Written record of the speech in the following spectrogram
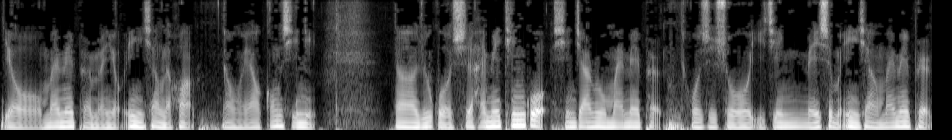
有 MyMapper 们有印象的话，那我要恭喜你。那如果是还没听过，新加入 My Mapper，或是说已经没什么印象，My Mapper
